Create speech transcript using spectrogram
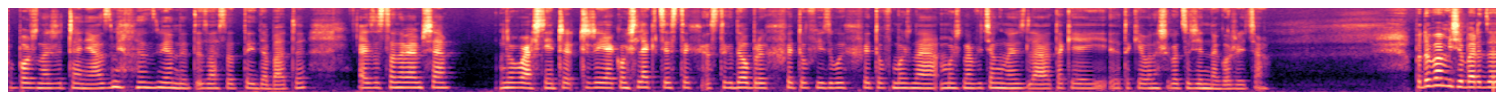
pobożne życzenia zmiany, zmiany zasad tej debaty. Ale zastanawiam się, no właśnie, czy, czy jakąś lekcję z tych, z tych dobrych chwytów i złych chwytów można, można wyciągnąć dla takiej, takiego naszego codziennego życia. Podoba mi się bardzo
